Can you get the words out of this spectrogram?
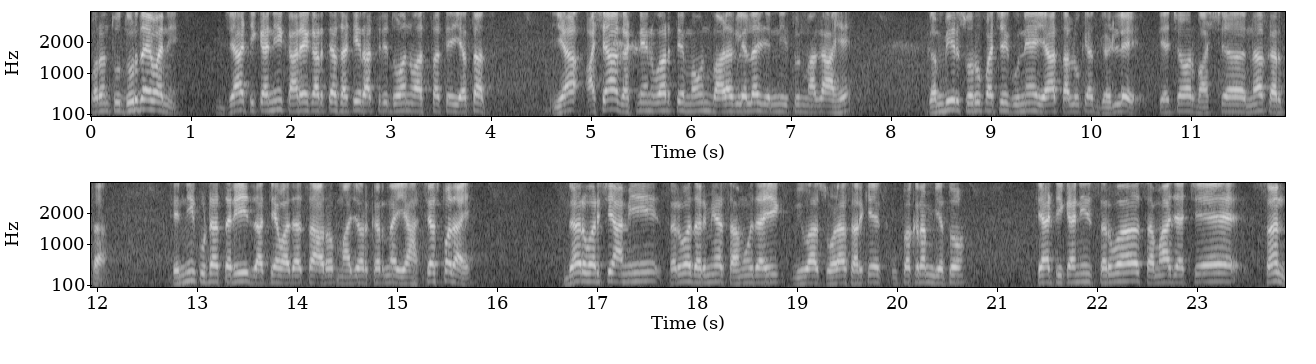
परंतु दुर्दैवाने ज्या ठिकाणी कार्यकर्त्यासाठी रात्री दोन वाजता ते येतात या अशा घटनेंवर ते मौन बाळगलेलं यांनी इथून मागं आहे. गंभीर स्वरूपाचे गुन्हे या तालुक्यात घडले त्याच्यावर भाष्य न करता त्यांनी कुठंतरी जातीयवादाचा आरोप माझ्यावर करणं हे हास्यास्पद आहे. दरवर्षी आम्ही सर्वधर्मीय सामुदायिक विवाह सोहळ्यासारखे उपक्रम घेतो. त्या ठिकाणी सर्व समाजाचे सण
